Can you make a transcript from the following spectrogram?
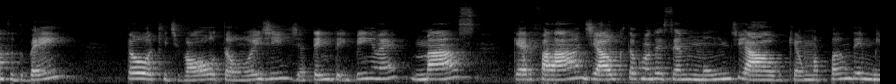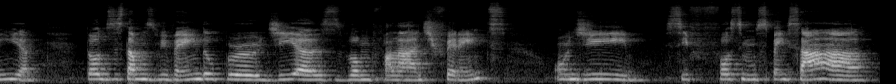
Olá, tudo bem? Tô aqui de volta hoje, já tem um tempinho, né? Mas quero falar de algo que está acontecendo mundial, que é uma pandemia. Todos estamos vivendo por dias, vamos falar, diferentes, onde se fôssemos pensar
